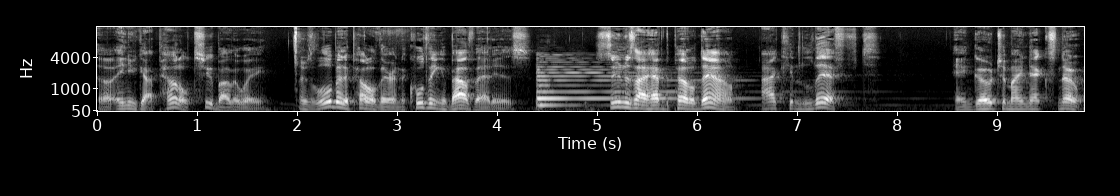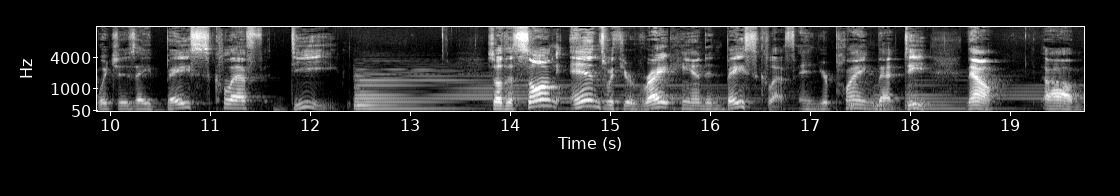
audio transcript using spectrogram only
uh, and you got pedal too, by the way. There's a little bit of pedal there. And the cool thing about that is, as soon as I have the pedal down, I can lift and go to my next note, which is a bass clef D. So the song ends with your right hand in bass clef, and you're playing that D. Now, um,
